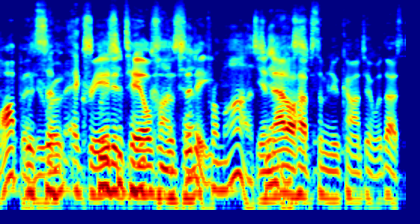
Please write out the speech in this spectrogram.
Maupin, With who wrote Created Tales of the City. from us, And that'll have some new content with us.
